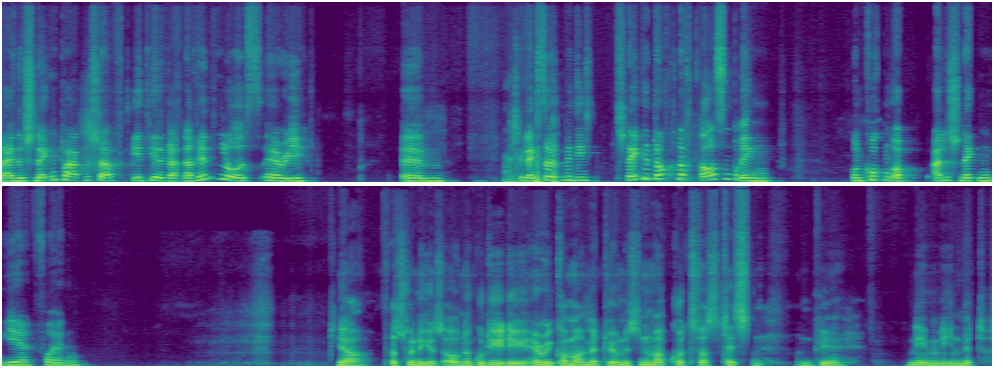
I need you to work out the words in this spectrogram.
deine Schneckenpatenschaft geht hier gerade nach hinten los, Harry. Ähm, vielleicht sollten wir die Schnecke doch nach draußen bringen und gucken, ob alle Schnecken ihr folgen. Ja, das finde ich jetzt auch eine gute Idee. Harry, komm mal mit, wir müssen mal kurz was testen. Und wir nehmen ihn mit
